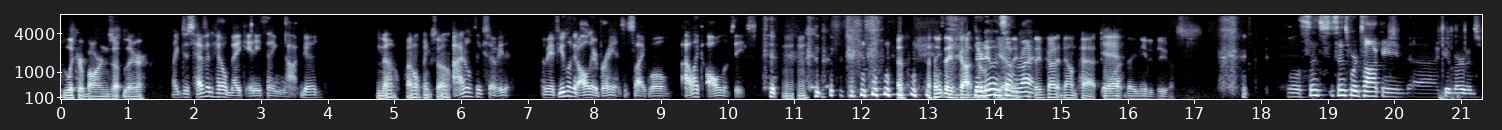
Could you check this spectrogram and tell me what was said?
liquor barns up there. Like, does Heaven Hill make anything not good? No, I don't think so. I don't think so either. I mean, if you look at all their brands, it's like, well, I like all of these. mm-hmm. I think they've got. They're doing yeah, something they've, right. They've got it down pat to yeah. what they need to do. well, since since we're talking uh, good bourbons,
